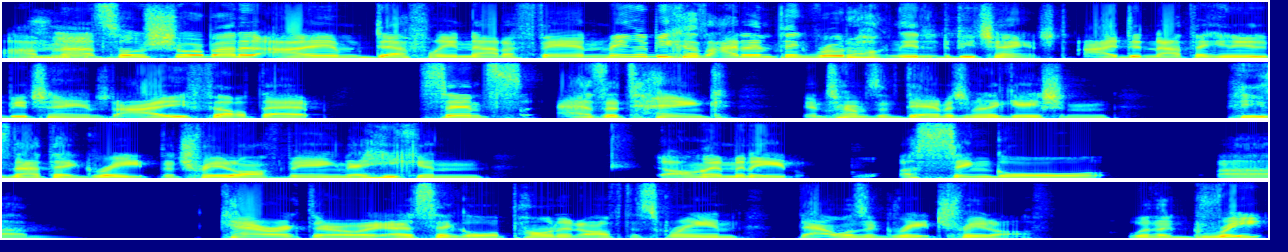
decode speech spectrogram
i'm Hmm. not so sure about it i am definitely not a fan mainly because i didn't think roadhog needed to be changed i did not think he needed to be changed i felt that since as a tank in terms of damage mitigation he's not that great. The trade off being that he can eliminate a single um, character or a single opponent off the screen. That was a great trade off. With a great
